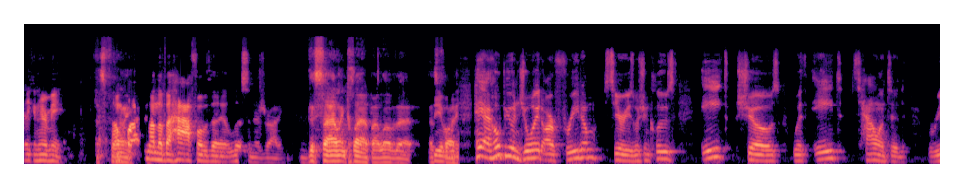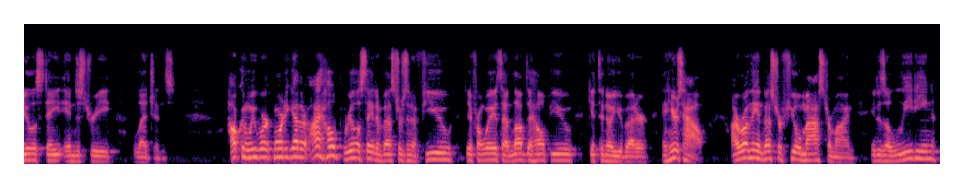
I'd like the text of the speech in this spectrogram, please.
they can hear me. That's funny. I'm clapping on the behalf of the listeners, Rotty. The silent clap. I love that. That's funny. Hey, I hope you enjoyed our Freedom series, which includes eight shows with eight talented real estate industry legends. How can we work more together? I hope real estate investors in a few different ways. I'd love to help you get to know you better. And here's how. I run the Investor Fuel Mastermind. It is a leading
